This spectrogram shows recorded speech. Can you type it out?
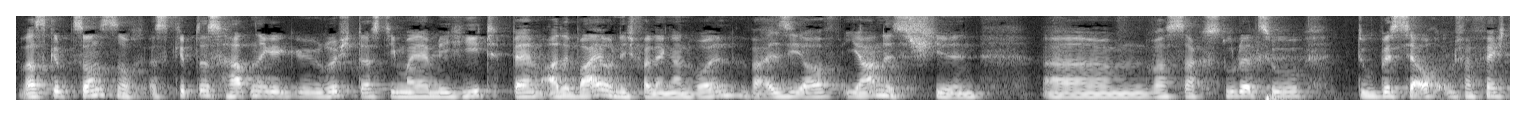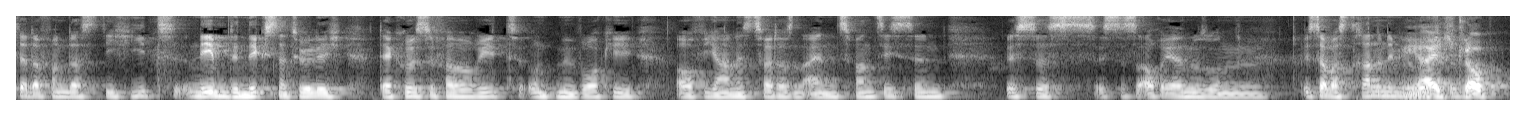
Was gibt es sonst noch? Es gibt das hartnäckige Gerücht, dass die Miami Heat Bam Adebayo nicht verlängern wollen, weil sie auf Janis schielen. Ähm, was sagst du dazu? Du bist ja auch ein Verfechter davon, dass die Heat neben den Knicks natürlich der größte Favorit und Milwaukee auf Janis 2021 sind. Ist das, ist das auch eher nur so ein. Ist da was dran in dem Gerücht? Ja, ich glaube,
